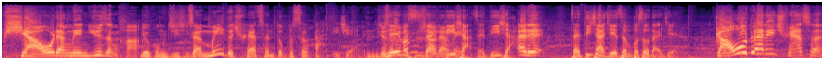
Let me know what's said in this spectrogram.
漂亮的女人哈，有攻击性在每个圈层都不受待见的，就是特别是在底下，。在底下，哎，对，在底下阶层不受待见。高端的圈层，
